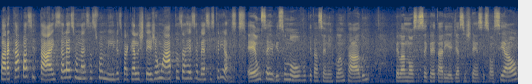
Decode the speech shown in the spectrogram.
para capacitar e selecionar essas famílias para que elas estejam aptas a receber essas crianças. É um serviço novo que está sendo implantado pela nossa Secretaria de Assistência Social,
